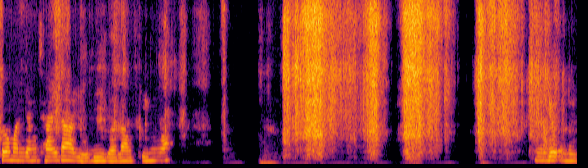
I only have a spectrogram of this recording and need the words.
ก็มันยังใช้ได้อยู่ดีกว่าเราทิ้งเนาะ เยอะเลย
